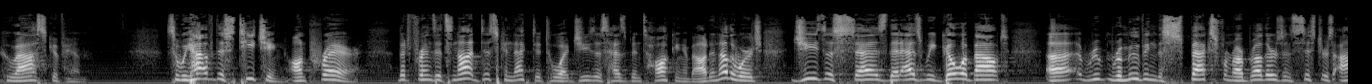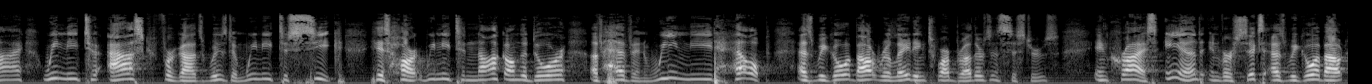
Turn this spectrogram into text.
who ask of him? So we have this teaching on prayer. But, friends, it's not disconnected to what Jesus has been talking about. In other words, Jesus says that as we go about uh, re- removing the specks from our brothers and sisters' eye, we need to ask for God's wisdom. We need to seek His heart. We need to knock on the door of heaven. We need help as we go about relating to our brothers and sisters in Christ. And in verse 6, as we go about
